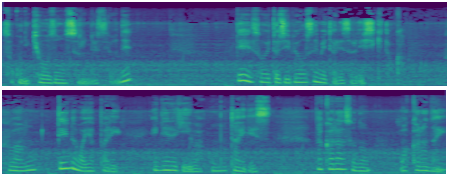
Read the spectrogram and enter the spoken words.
そこに共存するんですよね。でそういった自分を責めたりする意識とか不安っていうのはやっぱりエネルギーは重たいです。だからそのわからないっ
